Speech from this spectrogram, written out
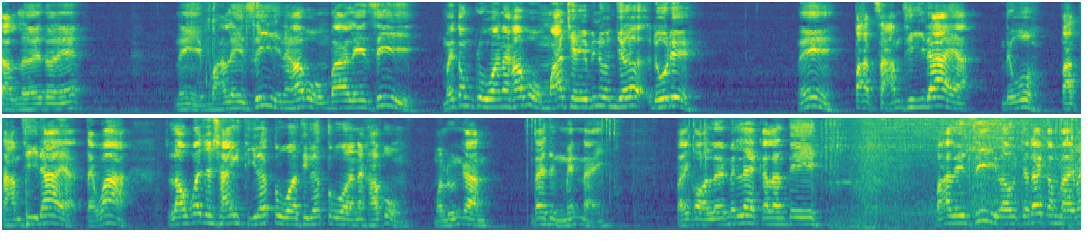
จัดเลยตัวนี้ นี่บาเลซี่นะครับผมบาเลซี่ไม่ต้องกลัวนะครับผมมาเชพี่นนท์เยอะดูดิ นี่ปัดสามทีได้อะดู ปัดสามทีได้อะแต่ว่าเราก็จะใช้ทีละตัวทีละตัวนะครับผมมาลุ้นกันได้ถึงเม็ดไหน ไปก่อนเลยเม็ดแรกการันตีบาเลซี่เราจะได้กำไรไหม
